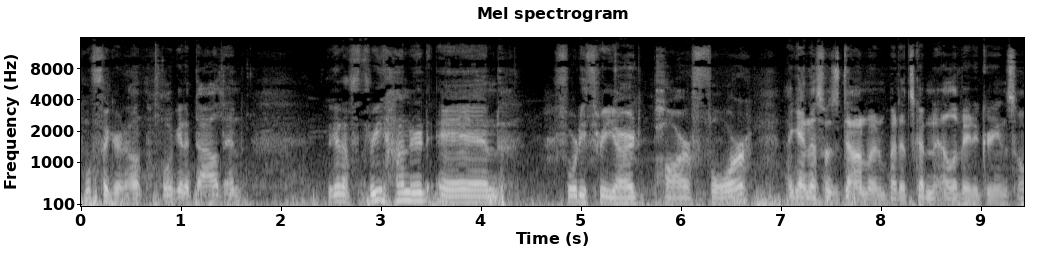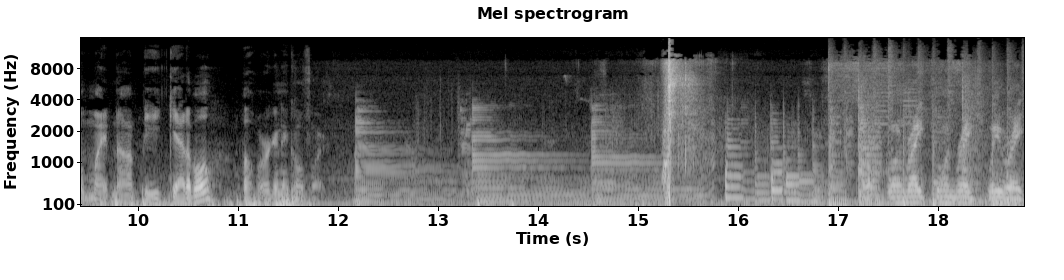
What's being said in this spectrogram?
we'll figure it out. We'll get it dialed in. We got a 343 yard par four. Again, this one's downwind, but it's got an elevated green, so it might not be gettable, but we're gonna go for it. Going right, going right, way right.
